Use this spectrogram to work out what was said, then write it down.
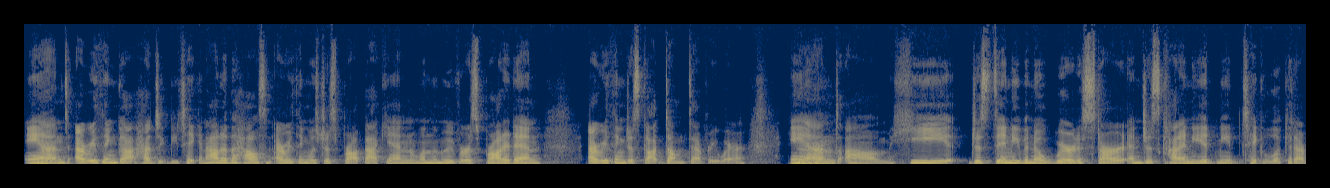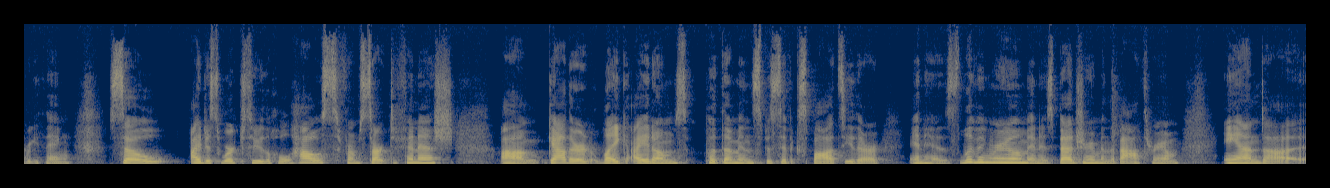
and everything got had to be taken out of the house, and everything was just brought back in. When the movers brought it in, everything just got dumped everywhere. And um, he just didn't even know where to start and just kind of needed me to take a look at everything. So I just worked through the whole house from start to finish um, gathered like items, put them in specific spots, either in his living room, in his bedroom, in the bathroom. And, uh,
